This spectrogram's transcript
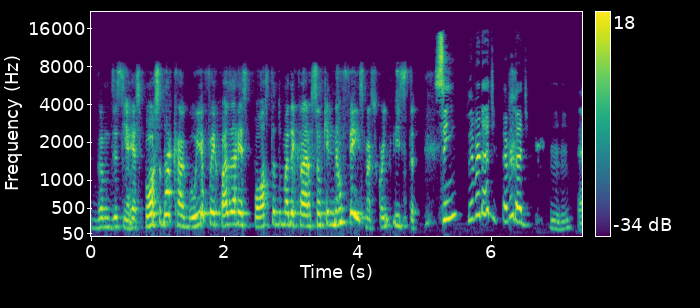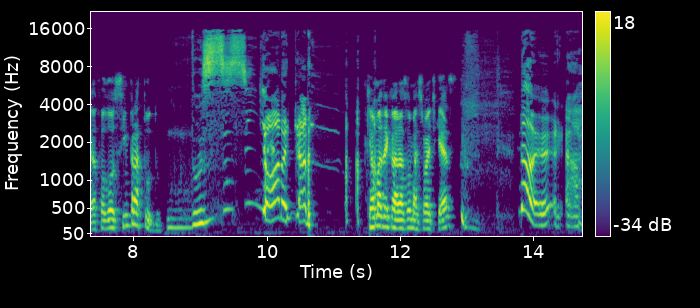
vamos dizer assim, a resposta da Kaguya foi quase a resposta de uma declaração que ele não fez, mas ficou implícita. Sim, é verdade, é verdade. Uhum. Ela falou sim pra tudo. Nossa senhora, cara. Quer uma declaração mais forte que essa? Não, é, é- ah,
